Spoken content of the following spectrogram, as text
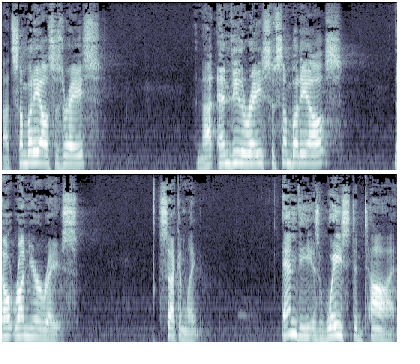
not somebody else's race, and not envy the race of somebody else. No, run your race. Secondly, envy is wasted time.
